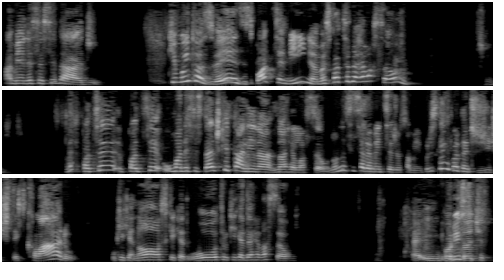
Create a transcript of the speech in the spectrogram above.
a minha necessidade. Que muitas vezes pode ser minha, mas pode ser da relação. Sim. Né? Pode, ser, pode ser uma necessidade que está ali na, na relação, não necessariamente seja só minha. Por isso que é importante a gente ter claro o que, que é nosso, o que, que é do outro, o que, que é da relação. É importante isso...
